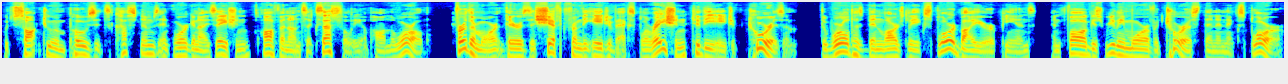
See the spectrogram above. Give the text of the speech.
which sought to impose its customs and organization, often unsuccessfully, upon the world. Furthermore, there is a shift from the age of exploration to the age of tourism. The world has been largely explored by Europeans, and Fogg is really more of a tourist than an explorer.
